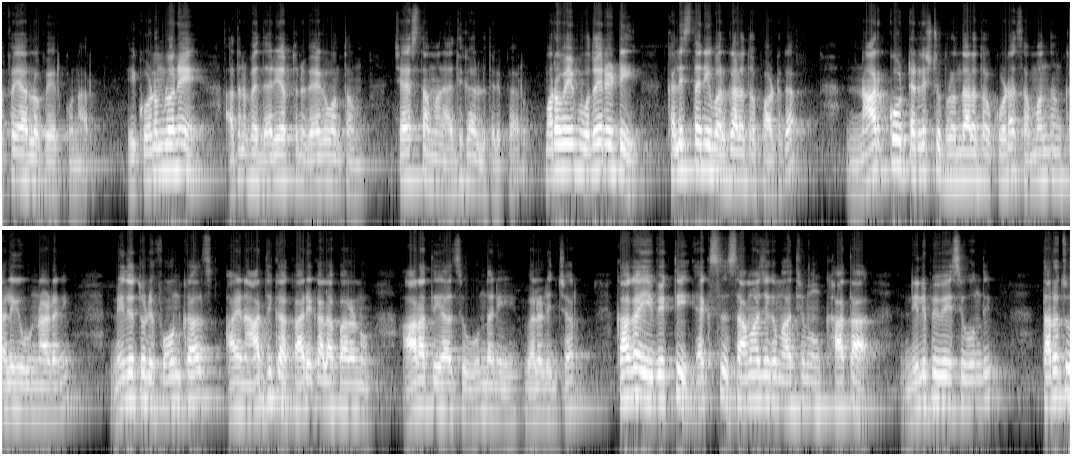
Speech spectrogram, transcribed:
ఎఫ్ఐఆర్లో పేర్కొన్నారు. ఈ కోణంలోనే అతనిపై దర్యాప్తును వేగవంతం చేస్తామని అధికారులు తెలిపారు. మరోవైపు ఉదయరెడ్డి ఖలిస్తానీ వర్గాలతో పాటుగా నార్కో టెర్రరిస్టు బృందాలతో కూడా సంబంధం కలిగి ఉన్నాడని నిందితుడి ఫోన్ కాల్స్ ఆయన ఆర్థిక కార్యకలాపాలను ఆరా తీయాల్సి ఉందని వెల్లడించారు. కాగా ఈ వ్యక్తి ఎక్స్ సామాజిక మాధ్యమం ఖాతా నిలిపివేసి ఉంది. తరచూ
